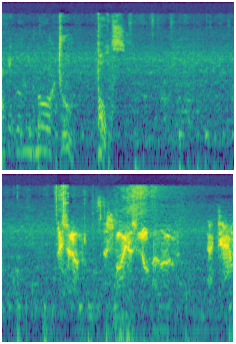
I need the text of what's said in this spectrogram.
I think we'll need more. Two bolts. Listen up. The spider's not alone. That damn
